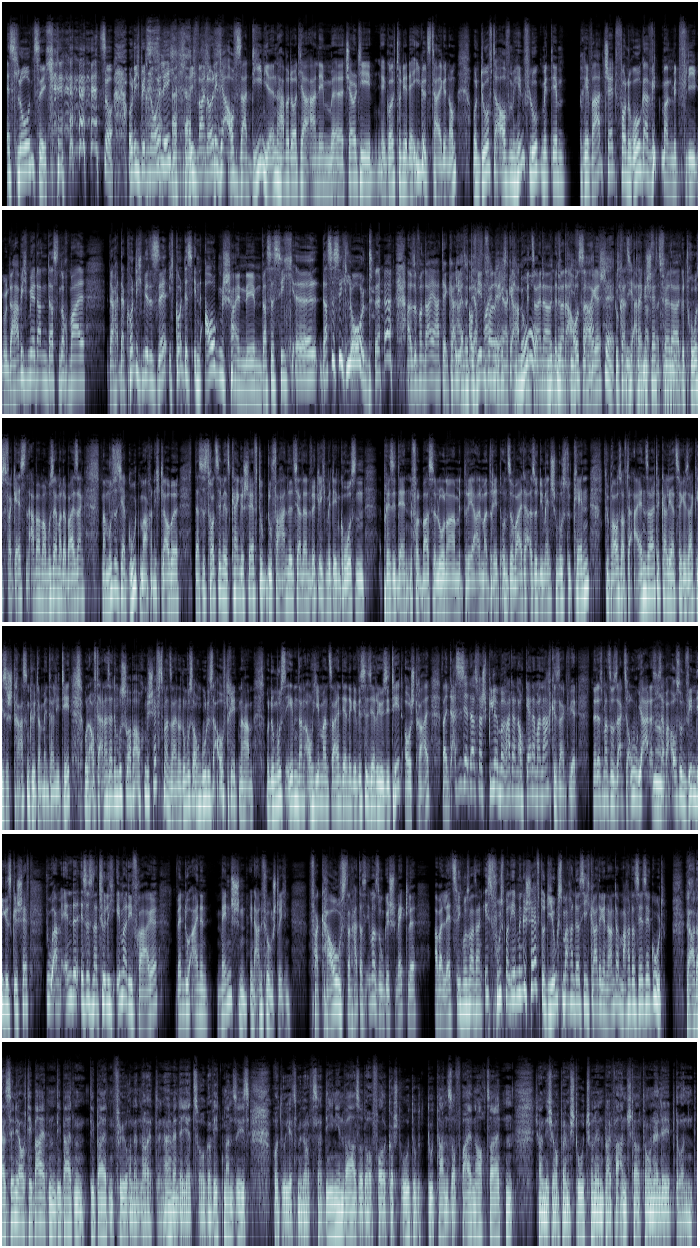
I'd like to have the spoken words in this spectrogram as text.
es lohnt sich. so, und ich bin neulich, ich war neulich ja auf Sardinien, habe dort ja an dem äh, Charity Golfturnier der Eagles teilgenommen und durfte auf dem Hinflug mit dem Privatjet von Roger Wittmann mitfliegen. Und da habe ich mir dann das nochmal da, da konnte ich mir das sehr, ich konnte es in Augenschein nehmen, dass es sich, äh, dass es sich lohnt. also von daher hat der Kali also auf jeden Fall recht Herr gehabt Knob mit seiner, mit, mit seiner Aussage. Du kannst die anderen Geschäftsfelder getrost vergessen, aber man muss ja immer dabei sagen, man muss es ja gut machen. Ich glaube, das ist trotzdem jetzt kein Geschäft. Du, du verhandelst ja dann wirklich mit den großen Präsidenten von Barcelona, mit Real Madrid und so weiter. Also die Menschen musst du kennen. Du brauchst auf der einen Seite, Kali hat es ja gesagt, diese Straßenköter-Mentalität und auf der anderen Seite musst du aber auch ein Geschäftsmann sein und du musst auch ein gutes gutes Auftreten haben. Und du musst eben dann auch jemand sein, der eine gewisse Seriosität ausstrahlt, weil das ist ja das, was Spielerberatern auch gerne mal nachgesagt wird. Ne, dass man so sagt, so, oh ja, das ja. ist aber auch so ein windiges Geschäft. Du, am Ende ist es natürlich immer die Frage, wenn du einen Menschen in Anführungsstrichen verkaufst, dann hat das immer so ein Geschmäckle. Aber letztlich muss man sagen, ist Fußball eben ein Geschäft und die Jungs machen das, die ich gerade genannt habe, machen das sehr, sehr gut. Ja, das sind ja auch die beiden, die beiden, die beiden führenden Leute. Ne? Wenn du jetzt Roger Wittmann siehst, wo du jetzt mit auf Sardinien warst oder auch Volker Struth, du, du tanzt auf beiden Hochzeiten. Ich habe dich auch beim Struth schon in, bei Veranstaltungen erlebt und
